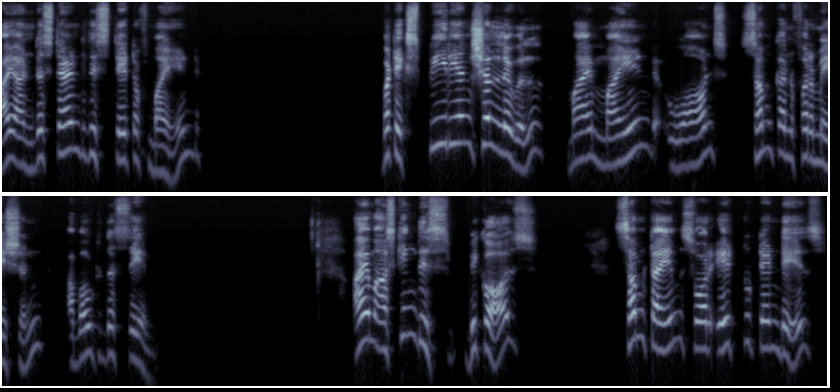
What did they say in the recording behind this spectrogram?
I understand this state of mind, but experiential level, my mind wants some confirmation about the same. I am asking this because sometimes for 8 to 10 days,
